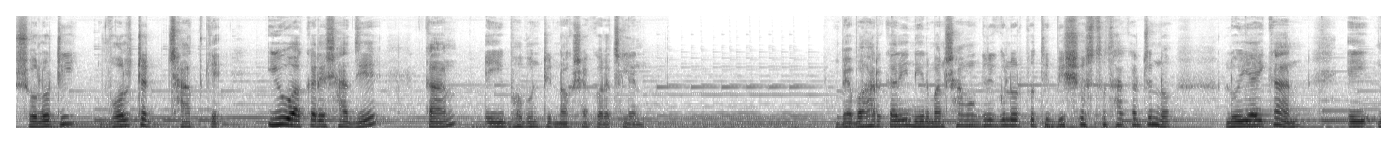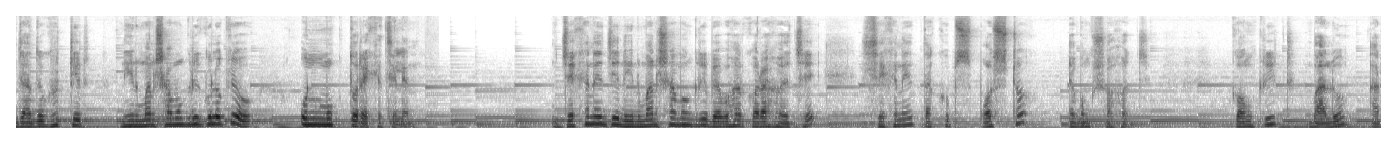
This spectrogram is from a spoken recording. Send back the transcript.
ষোলোটি ভোল্টেড ছাদকে ইউ আকারে সাজিয়ে কান এই ভবনটির নকশা করেছিলেন। ব্যবহারকারী নির্মাণ সামগ্রীগুলোর প্রতি বিশ্বস্ত থাকার জন্য লুইয়াই কান এই জাদুঘরটির নির্মাণ সামগ্রীগুলোকেও উন্মুক্ত রেখেছিলেন। যেখানে যে নির্মাণ সামগ্রী ব্যবহার করা হয়েছে, সেখানে তা খুব স্পষ্ট এবং সহজ। কংক্রিট, বালু আর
